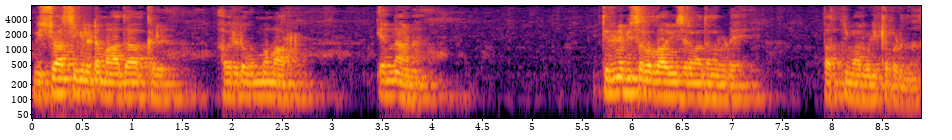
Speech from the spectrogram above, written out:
വിശ്വാസികളുടെ മാതാക്കൾ അവരുടെ ഉമ്മമാർ എന്നാണ് തിരുനബി സല്ലല്ലാഹു അലൈഹി വസല്ലം തങ്ങളുടെ പത്നിമാർ വിളിക്കപ്പെടുന്നത്.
